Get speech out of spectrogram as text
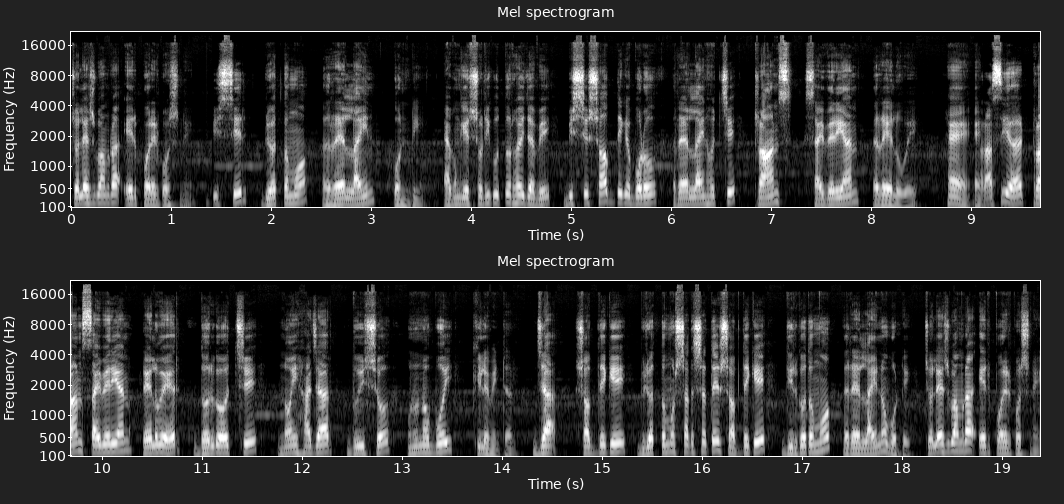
চলে আসব আমরা এর পরের প্রশ্নে। বিশ্বের বৃহত্তম রেল লাইন কোনটি? এবং এর সঠিক উত্তর হয়ে যাবে বিশ্বের সব থেকে বড় রেল লাইন হচ্ছে ট্রান্স সাইবেরিয়ান রেলওয়ে। হ্যাঁ রাশিয়ার ট্রান্স সাইবেরিয়ান রেলওয়ের দৈর্ঘ্য হচ্ছে নয় হাজার দুইশো উননব্বই কিলোমিটার, যা সবথেকে বৃহত্তমর সাথে সাথে সবথেকে দীর্ঘতম রেল লাইনও বটে। চলে আসব আমরা এর পরের প্রশ্নে।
